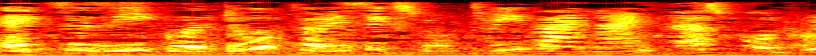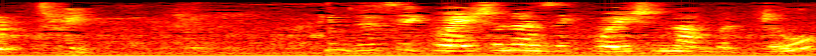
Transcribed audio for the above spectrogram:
x is equal to 36 root 3 by 9 plus 4 root 3. This equation is equation number 2.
